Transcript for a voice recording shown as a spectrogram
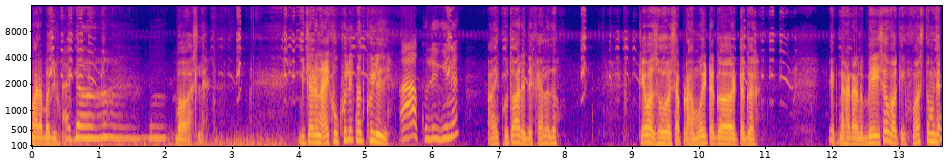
મારા બાજુ. બસ લે. બિચારાને આંખું ખુલી કે નથી ખુલી હજી? આ ખુલી ગઈ ને. આંખું તો આરે દેખાય લો કેવા જોવે છે આપણા મોય ટગર ટગર. એક ના હાટાનું બે છે બાકી. મસ્ત મજા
